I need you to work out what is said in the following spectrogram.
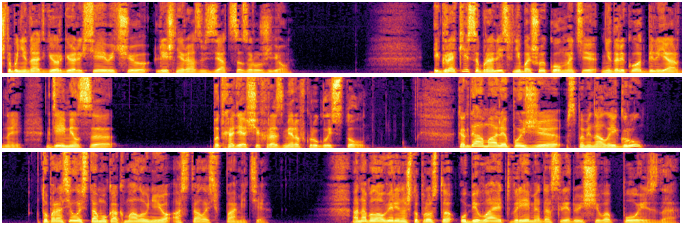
чтобы не дать Георгию Алексеевичу лишний раз взяться за ружье». Игроки собрались в небольшой комнате, недалеко от бильярдной, где имелся подходящих размеров круглый стол. Когда Амалия позже вспоминала игру, то поразилась тому, как мало у нее осталось в памяти. Она была уверена, что просто убивает время до следующего поезда.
